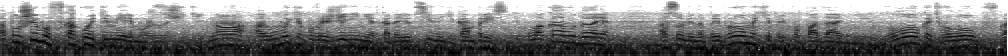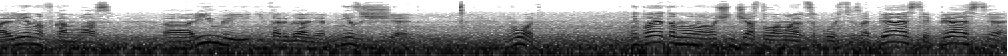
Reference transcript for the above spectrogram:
От ушибов в какой-то мере может защитить, но от глубоких повреждений нет, когда идет сильная декомпрессия кулака в ударе, особенно при промахе, при попадании в локоть, в лоб, в колено, в канвас э, ринга и, и так далее, не защищает. Вот. И поэтому очень часто ломаются кости запястья, пястья,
